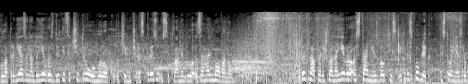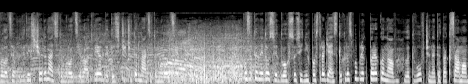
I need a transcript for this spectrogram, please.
була прив'язана до євро з 2002 року. Утім, через кризу усі плани було загальмовано. Литва перейшла на євро останньою з Балтійських республік. Естонія зробила це в 2011 році, Латвія в 2014 році. Позитивний досвід двох сусідніх пострадянських республік переконав Литву вчинити так само.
